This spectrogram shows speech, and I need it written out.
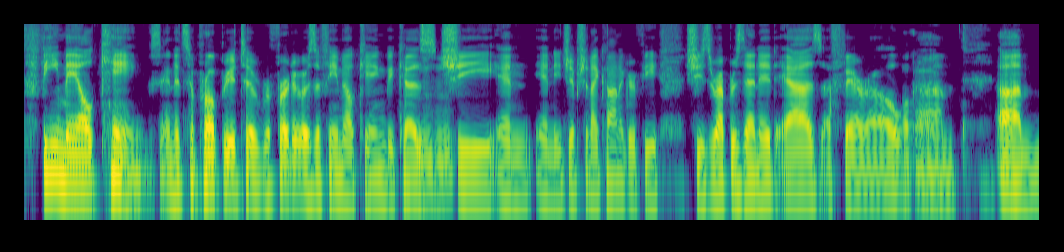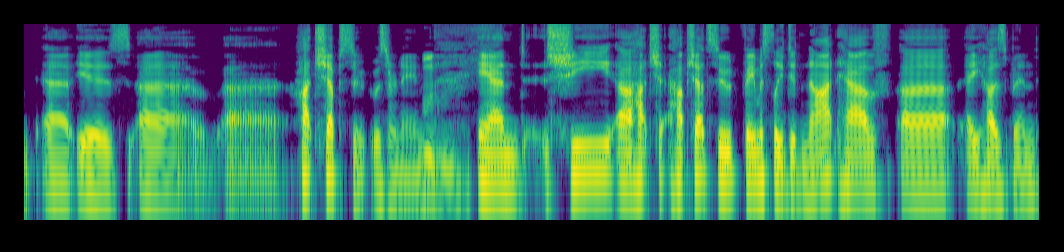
female kings and it's appropriate to refer to her as a female king because mm-hmm. she in in egyptian iconography she's represented as a pharaoh okay. um, um, uh, is uh, uh, hatshepsut was her name mm-hmm. and she uh, hatshepsut famously did not have uh, a husband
